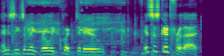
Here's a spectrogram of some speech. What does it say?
and just need something really quick to do, it's just good for that.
